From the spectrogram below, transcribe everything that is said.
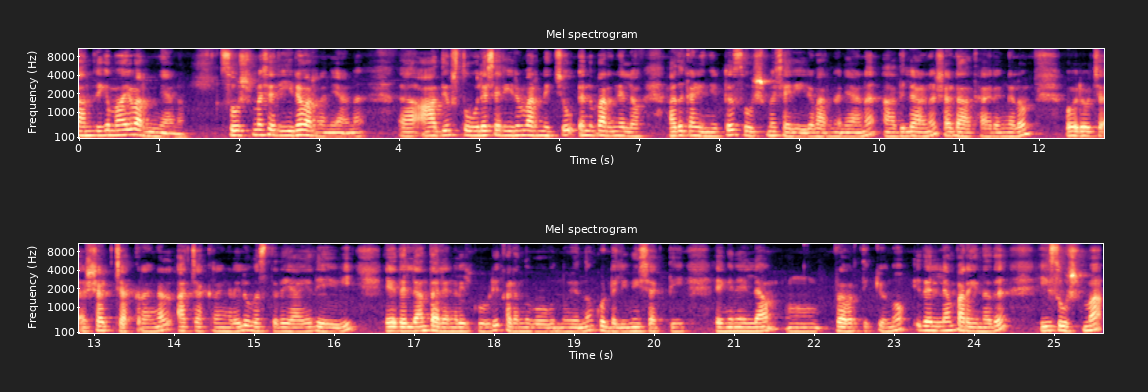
താന്ത്രികമായ വർണനയാണ്. സൂക്ഷ്മ ശരീര വർണനയാണ് ആദ്യം സ്ഥൂല ശരീരം വർണിച്ചു എന്ന് പറഞ്ഞല്ലോ. അത് കഴിഞ്ഞിട്ട് സൂക്ഷ്മ ശരീര വർണനയാണ് അതിലാണ് ഷഡാധാരങ്ങളും ഓരോ ഷഡ് ചക്രങ്ങൾ ആ ചക്രങ്ങളിൽ ഉപസ്ഥിതയായ ദേവി ഏതെല്ലാം തലങ്ങളിൽ കൂടി കടന്നു പോകുന്നു എന്നും കുണ്ടലിനി ശക്തി എങ്ങനെയെല്ലാം പ്രവർത്തിക്കുന്നു ഇതെല്ലാം പറയുന്നത് ഈ സൂക്ഷ്മ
